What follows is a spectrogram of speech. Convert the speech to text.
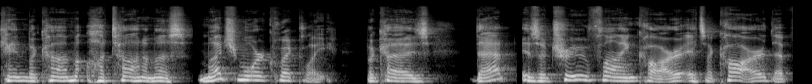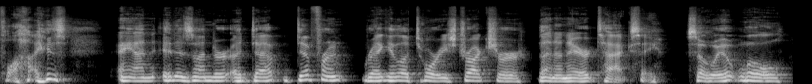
can become autonomous much more quickly because that is a true flying car. It's a car that flies and it is under a different regulatory structure than an air taxi. So it will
